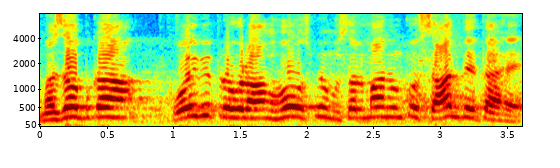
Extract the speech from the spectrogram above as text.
مذہب کا کوئی بھی پروگرام ہو، اس میں مسلمان ان کو ساتھ دیتا ہے۔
